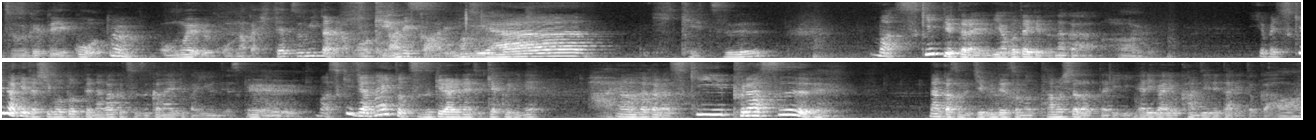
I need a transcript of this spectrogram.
続けていこうとうん思えるこうなんか秘訣みたいなものって何かありますか？いやー秘訣？まあ好きって言ったらやぼたいけどなんかはやっぱり好きだけじゃ仕事って長く続かないとか言うんですい。けど、えまあ、好きじゃないと続けられないんですよ逆にね、はい。うん、だから好きプラスえなんかその自分でその楽しさだったりやりがいを感じれたりとか、は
